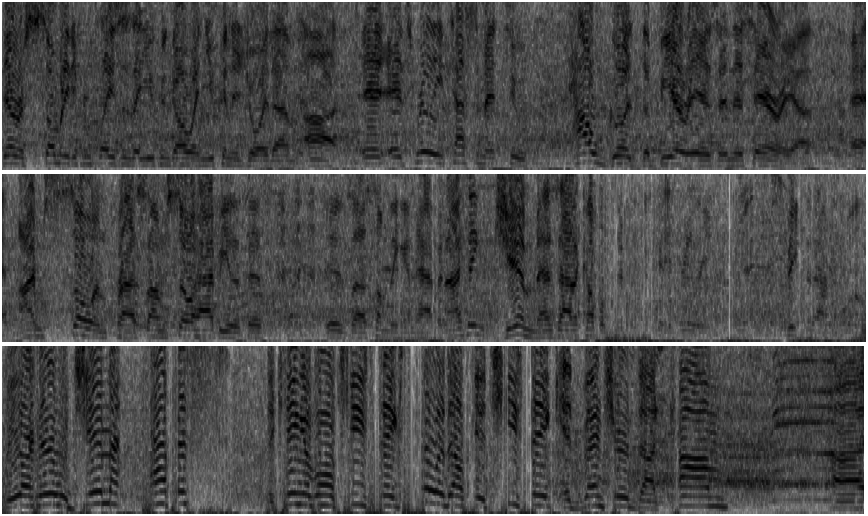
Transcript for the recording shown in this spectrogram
there are so many different places that you can go and you can enjoy them. Uh, it, it's really testament to how good the beer is in this area. Uh, I'm so impressed. I'm so happy that this is uh, something that can happen. I think Jim has had a couple too. Can really speak to that as well. We are here with Jim Pappas, the king of all cheesesteaks, Philadelphia CheesesteakAdventure.com. Uh,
